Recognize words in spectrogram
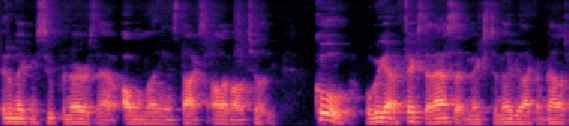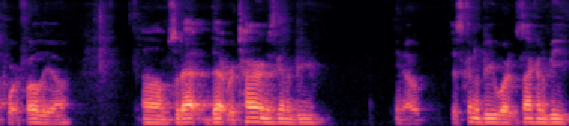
it'll make me super nervous to have all my money in stocks and all that volatility. Cool. Well, we got to fix that asset mix to maybe like a balanced portfolio. Um, so that that return is going to be, you know, it's going to be what it's not going to be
